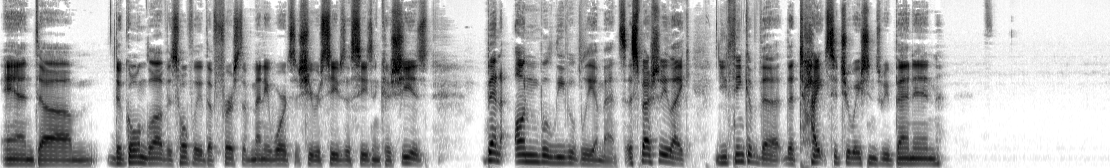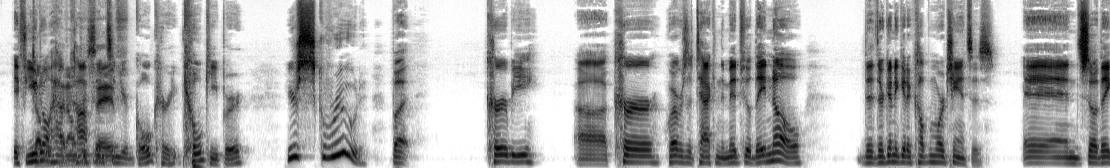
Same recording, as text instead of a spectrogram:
and um, the Golden Glove is hopefully the first of many awards that she receives this season because she has been unbelievably immense. Especially like you think of the the tight situations we've been in if you Double don't have confidence save. in your goal goalkeeper, you're screwed. But Kirby, uh, Kerr, whoever's attacking the midfield, they know that they're going to get a couple more chances. And so they,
